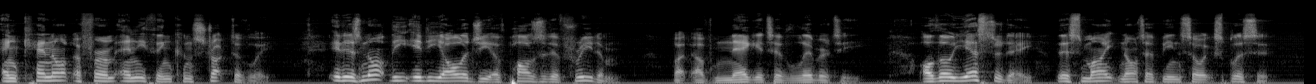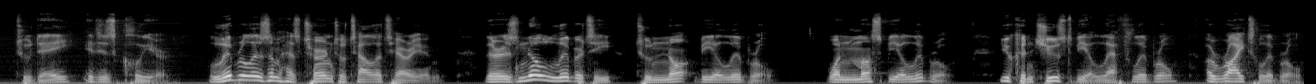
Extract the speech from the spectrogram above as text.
and cannot affirm anything constructively. It is not the ideology of positive freedom, but of negative liberty. Although yesterday this might not have been so explicit, today it is clear. Liberalism has turned totalitarian. There is no liberty to not be a liberal. One must be a liberal. You can choose to be a left liberal, a right liberal,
